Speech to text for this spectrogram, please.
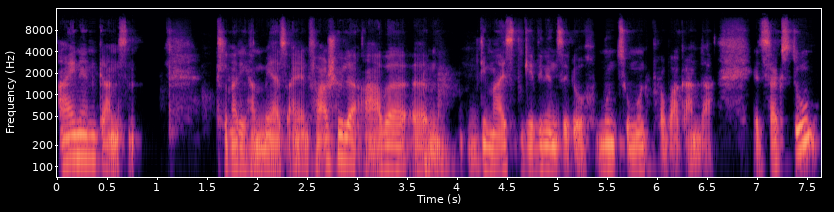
einen ganzen. Klar, die haben mehr als einen Fahrschüler, aber ähm, die meisten gewinnen sie durch Mund-zu-Mund-Propaganda. Jetzt sagst du,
